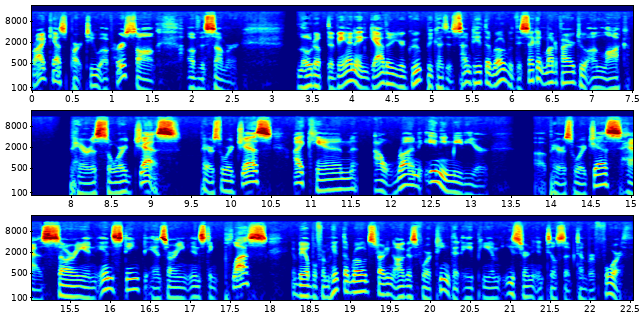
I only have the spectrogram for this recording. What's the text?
broadcast part 2 of her song of the summer. Load up the van and gather your group because it's time to hit the road with the second modifier to unlock Parasaur Jess. Parasaur Jess, I can outrun any meteor. Uh, Jess has Saurian Instinct and Saurian Instinct Plus, available from Hit the Road starting August 14th at 8 p.m. Eastern until September 4th.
